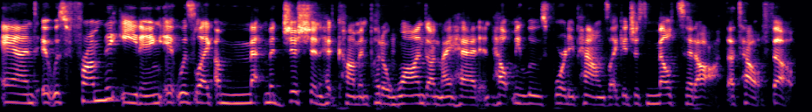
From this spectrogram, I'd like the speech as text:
And it was from the eating. It was like a ma- magician had come and put a wand on my head and helped me lose 40 pounds. Like it just melts it off. That's how it felt.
